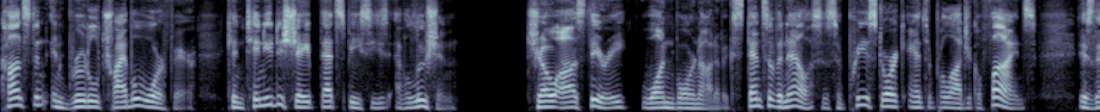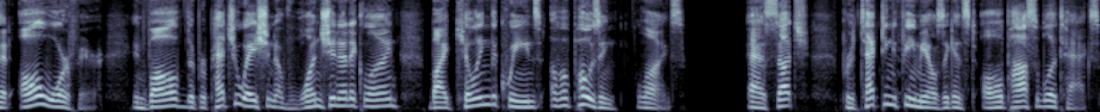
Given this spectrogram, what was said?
constant and brutal tribal warfare continued to shape that species' evolution. Cho Ah's theory, one born out of extensive analysis of prehistoric anthropological finds, is that all warfare involved the perpetuation of one genetic line by killing the queens of opposing lines. As such, protecting females against all possible attacks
